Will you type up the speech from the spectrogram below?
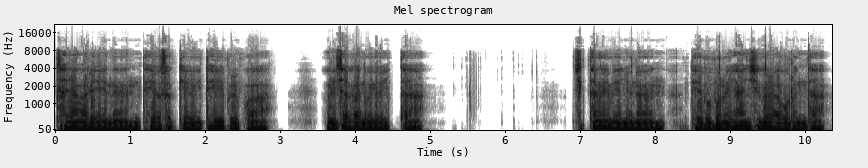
차양 아래에는 대여섯 개의 테이블과 의자가 놓여 있다. 식당의 메뉴는 대부분의 한식을 아우른다.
